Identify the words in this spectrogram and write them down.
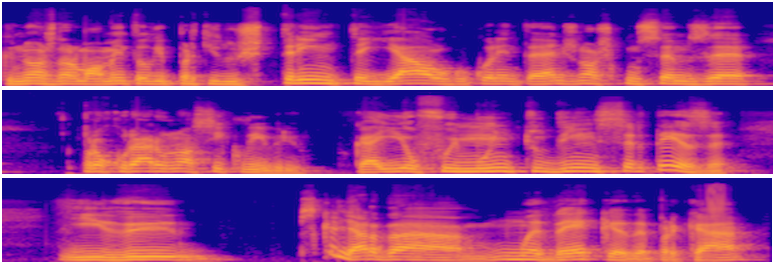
que nós normalmente ali a partir dos 30 e algo, 40 anos, nós começamos a procurar o nosso equilíbrio. Okay? Eu fui muito de incerteza e de, se calhar, dá uma década para cá,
